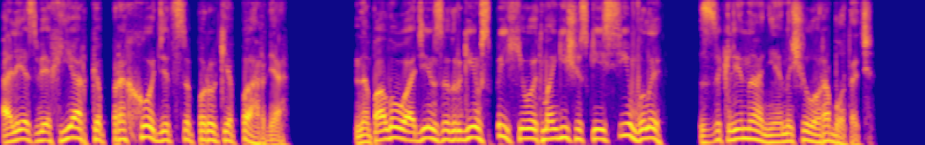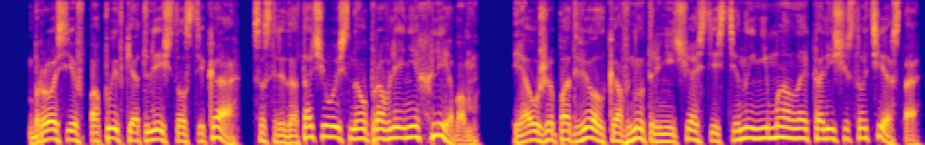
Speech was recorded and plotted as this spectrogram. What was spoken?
а лезвиях ярко проходится по руке парня. На полу один за другим вспыхивают магические символы, заклинание начало работать. Бросив попытки отвлечь толстяка, сосредотачиваюсь на управлении хлебом. Я уже подвел ко внутренней части стены немалое количество теста,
